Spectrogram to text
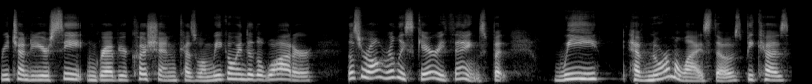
reach under your seat and grab your cushion because when we go into the water those are all really scary things. But we have normalized those because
